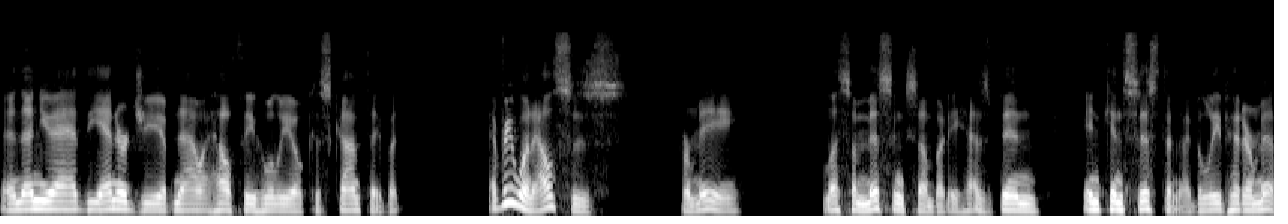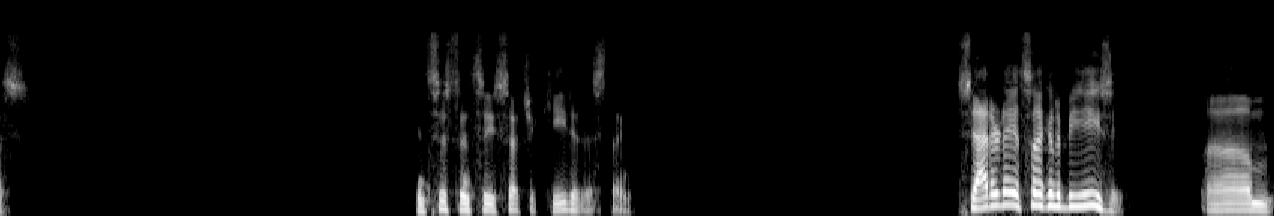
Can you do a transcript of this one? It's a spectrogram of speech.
And then you add the energy of now a healthy Julio Cascante. But everyone else is, for me, unless I'm missing somebody, has been inconsistent. I believe hit or miss. Consistency is such a key to this thing. Saturday, it's not going to be easy. Um,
